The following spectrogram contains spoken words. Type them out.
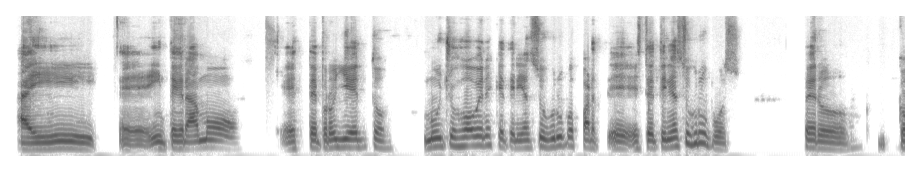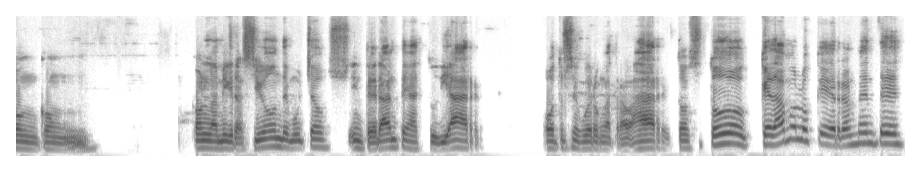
ahí eh, integramos este proyecto. Muchos jóvenes que tenían sus grupos, eh, este, tenían sus grupos, pero con, con, con la migración de muchos integrantes a estudiar, otros se fueron a trabajar. Entonces, todo, quedamos los que realmente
